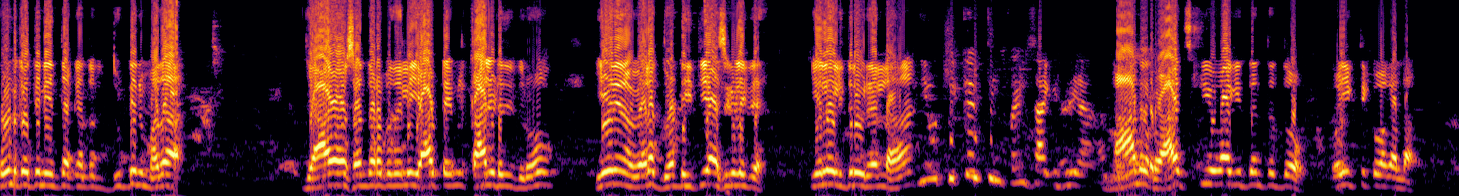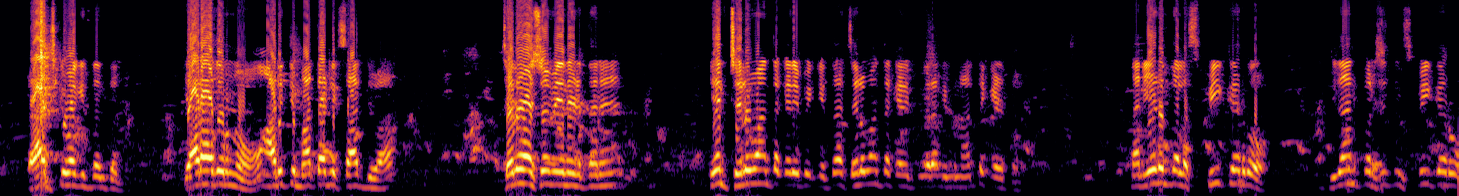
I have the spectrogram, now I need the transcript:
ಕೊಂಡ್ಕೊತೀನಿ ಅಂತಕ್ಕಂಥದ್ದು ದುಡ್ಡಿನ ಮದ. ಯಾವ್ಯಾವ ಸಂದರ್ಭದಲ್ಲಿ ಯಾವ ಟೈಮಲ್ಲಿ ಕಾಲಿಡದಿದ್ರು ಏನೇನು ಅವೆಲ್ಲ ದೊಡ್ಡ ಇತಿಹಾಸಗಳಿದೆ. ಎಲ್ಲೆಲ್ಲಿದ್ರು ಇವರೆಲ್ಲ. ನಾನು ರಾಜಕೀಯವಾಗಿದ್ದಂಥದ್ದು ವೈಯಕ್ತಿಕವಾಗಲ್ಲ. ರಾಜಕೀಯವಾಗಿದ್ದಂಥದ್ದು. ಯಾರಾದ್ರೂ ಆ ರೀತಿ ಮಾತಾಡ್ಲಿಕ್ಕೆ ಸಾಧ್ಯವ ಚಲೋ ಅಶ್ವಮಿ ಏನ್ ಹೇಳ್ತಾನೆ? ಏನ್ ಚಲುವ ಅಂತ ಕರಿಬೇಕಿತ್ತ? ಚಲುವ ಅಂತ ಕರಿತೀವರ ನಿಮ್ಮನ್ನ ಅಂತ ಕೇಳ್ತಾರೆ ನಾನು ಹೇಳಿದ್ನಲ್ಲ ಸ್ಪೀಕರು ವಿಧಾನ ಪರಿಷತ್ ಸ್ಪೀಕರು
